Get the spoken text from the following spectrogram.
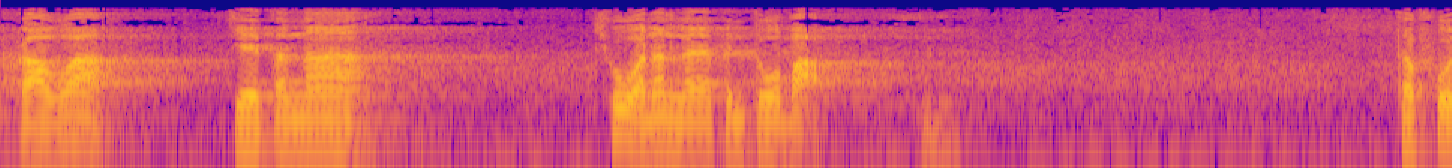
ตกล่าวว่า เจตนา ชั่วนั่นแหละเป็นตัวบาป ถ้าพูด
